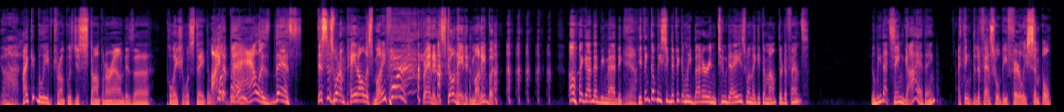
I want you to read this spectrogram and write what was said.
god! I could believe Trump was just stomping around his uh palatial estate. I'd what the been. hell is this? This is what I'm paying all this money for. Granted, it's donated money, but Oh my god, that'd be maddening. Yeah. You think they'll be significantly better in two days when they get to mount their defense? It'll be that same guy, I think. I think the defense will be fairly simple.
